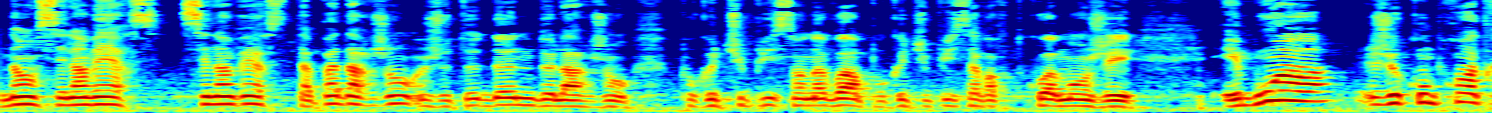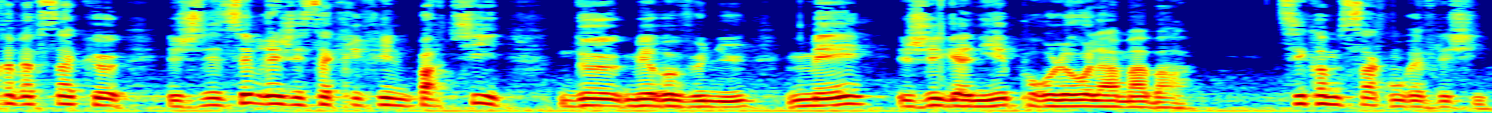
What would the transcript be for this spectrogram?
Non, c'est l'inverse. C'est l'inverse. T'as pas d'argent, je te donne de l'argent pour que tu puisses en avoir, pour que tu puisses avoir de quoi manger. Et moi, je comprends à travers ça que c'est vrai, j'ai sacrifié une partie de mes revenus, mais j'ai gagné pour le Olamaba. C'est comme ça qu'on réfléchit.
